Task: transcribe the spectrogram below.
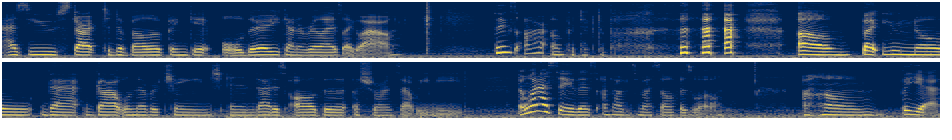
as you start to develop and get older, you kind of realize, like, wow, things are unpredictable. um, but you know that God will never change, and that is all the assurance that we need. And when I say this, I'm talking to myself as well. Um, but yeah,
